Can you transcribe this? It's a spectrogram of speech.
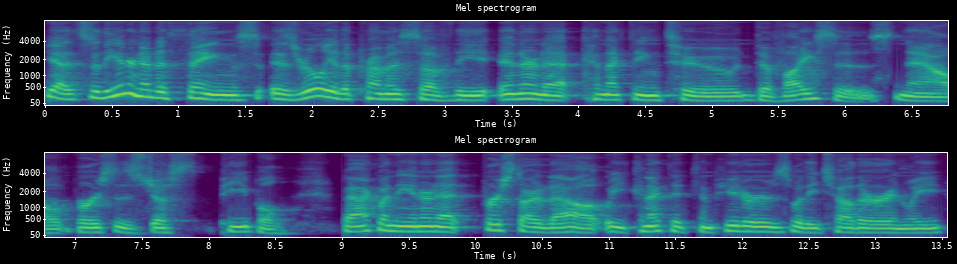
yeah, so the Internet of Things is really the premise of the Internet connecting to devices now versus just people. Back when the Internet first started out, we connected computers with each other and we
